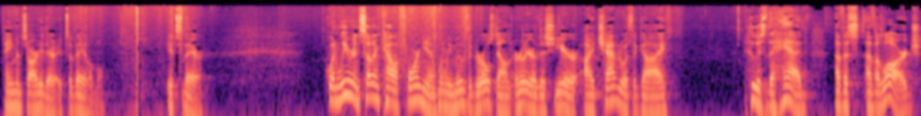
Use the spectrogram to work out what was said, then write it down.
Payment's already there. It's available. It's there. When we were in Southern California, when we moved the girls down earlier this year, I chatted with a guy who is the head of a, of a large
